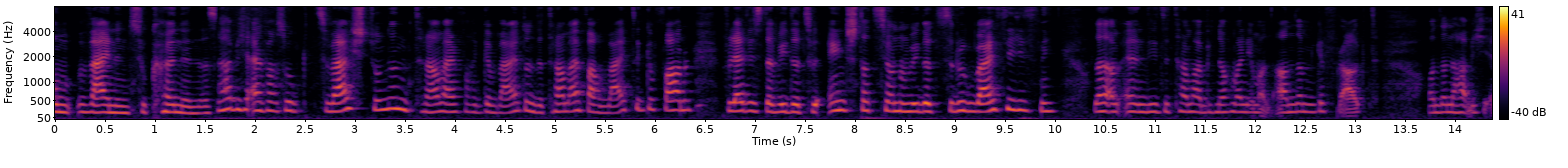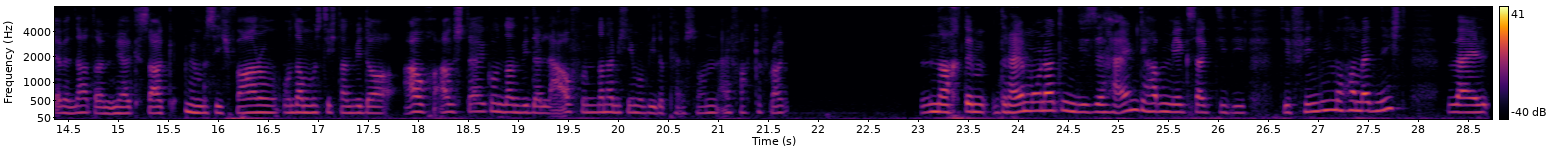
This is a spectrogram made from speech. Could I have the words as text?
um weinen zu können. Also habe ich einfach so zwei Stunden Traum einfach geweint und der Traum einfach weitergefahren. Vielleicht ist er wieder zur Endstation und wieder zurück, weiß ich es nicht. Und dann am Ende dieser Traum habe ich nochmal jemand anderem gefragt. Und dann habe ich eben, da hat er mir gesagt, wie muss ich fahren. Und dann musste ich dann wieder auch aussteigen und dann wieder laufen. Und dann habe ich immer wieder Personen einfach gefragt nach dem drei Monaten in diese Heim, die haben mir gesagt, die, die, die finden Mohammed nicht, weil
